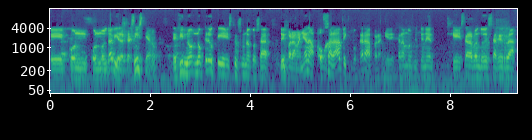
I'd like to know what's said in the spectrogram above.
eh, con, con, Moldavia, la Transnistria, ¿no? Es decir, no, no creo que esto sea una cosa de para mañana. Ojalá me equivocara para que dejáramos de tener que estar hablando de esta guerra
